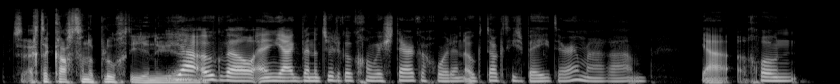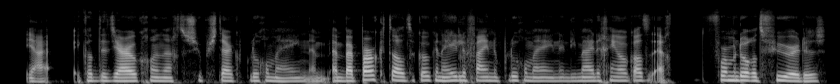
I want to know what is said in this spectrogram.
Het is echt de kracht van de ploeg die je nu... eh, Ja, ook wel. En ja, ik ben natuurlijk ook gewoon weer sterker geworden en ook tactisch beter. Maar ehm, ja, gewoon, ja, ik had dit jaar ook gewoon echt een supersterke ploeg om me heen. En, en bij Parketal had ik ook een hele fijne ploeg om me heen. En die meiden gingen ook altijd echt voor me door het vuur. Dus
